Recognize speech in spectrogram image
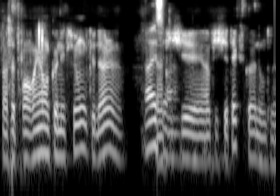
Enfin, ça te prend rien en connexion, que dalle. Ouais, c'est un vrai. fichier, un fichier texte quoi. Donc euh,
